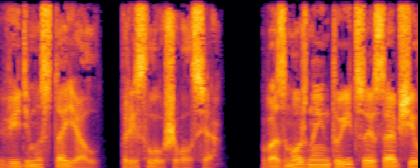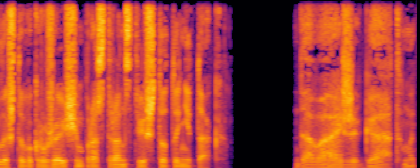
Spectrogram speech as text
видимо, стоял, прислушивался. Возможно, интуиция сообщила, что в окружающем пространстве что-то не так. «Давай же, гад, мы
